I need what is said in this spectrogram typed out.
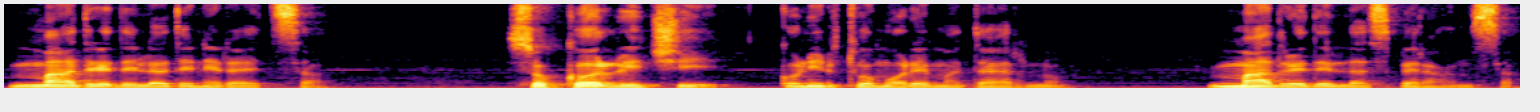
Madre della tenerezza, soccorrici con il tuo amore materno. Madre della speranza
